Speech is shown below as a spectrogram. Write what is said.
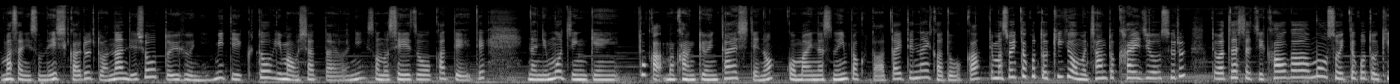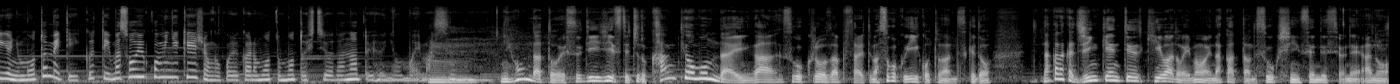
まさにそのエシカルとは何でしょうというふうに見ていくと今おっしゃったようにその製造過程で何も人権とか、まあ、環境に対してのこうマイナスのインパクトを与えてないかどうかで、まあ、そういったことを企業もちゃんと開示をするで私たち買う側もそういったことを企業に求めていくっていう、まあ、そういうコミュニケーションがこれからもっともっと必要だなというふうに思います。日本だと SDGs ってちょっと環境問題がすごくクローズアップされて、まあ、すごくいいことなんですけどなかなか人権というキーワードが今までなかったのですごく新鮮ですよね。あの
